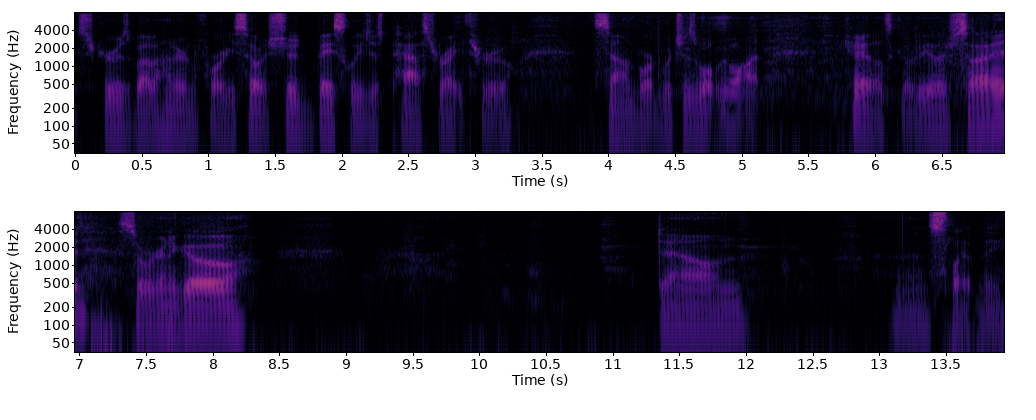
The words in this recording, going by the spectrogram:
screw is about 140 so it should basically just pass right through the soundboard which is what we want. Okay let's go to the other side. So we're going to go down and slightly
